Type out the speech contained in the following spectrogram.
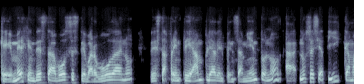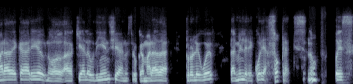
que emergen de esta voz este, barbuda, ¿no? De esta frente amplia del pensamiento, ¿no? A- no sé si a ti, camarada Care, o aquí a la audiencia, a nuestro camarada Proleweb, también le recuerde a Sócrates, ¿no? Pues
